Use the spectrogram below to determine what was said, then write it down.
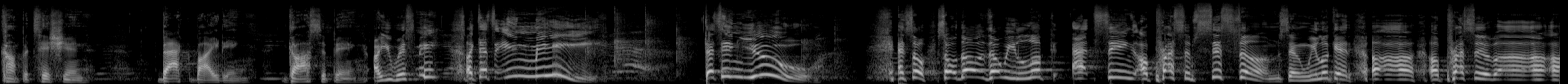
competition, backbiting, gossiping. Are you with me? Like that's in me. That's in you. And so, so though, though we look at seeing oppressive systems and we look at uh, uh, oppressive uh, uh, uh,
